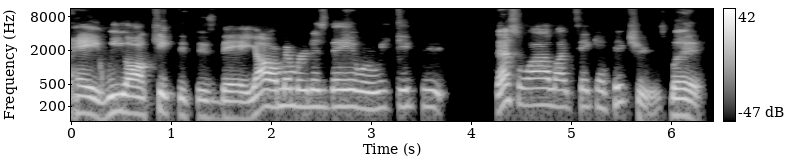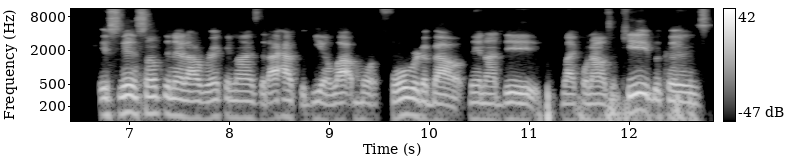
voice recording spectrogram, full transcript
hey, we all kicked it this day. Y'all remember this day where we kicked it? That's why I like taking pictures. But it's been something that I recognize that I have to be a lot more forward about than I did like when I was a kid because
